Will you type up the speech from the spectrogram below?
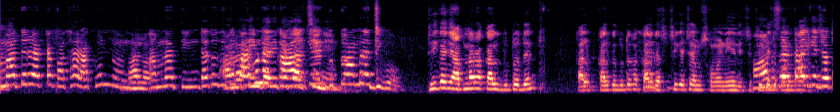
আমাদেরও একটা কথা রাখুন আমরা তিনটা তো দিতে পারব না কালকে দুটো আমরা দিব। ঠিক আছে আপনারা কাল দুটো দেন। কাল কালকে দুটো দেন কালকে ঠিক আছে আমি সময় নিয়ে নিচ্ছি। ঠিক হ্যাঁ আছে স্যার কালকে যত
